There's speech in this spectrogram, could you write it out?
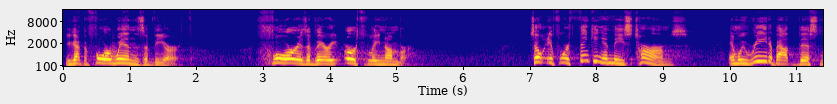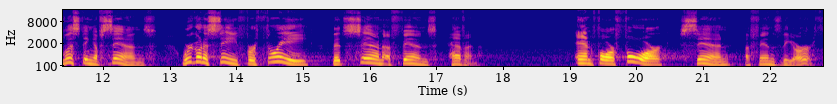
You got the four winds of the earth. Four is a very earthly number. So if we're thinking in these terms and we read about this listing of sins, we're going to see for three that sin offends heaven. And for four, sin offends the earth.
